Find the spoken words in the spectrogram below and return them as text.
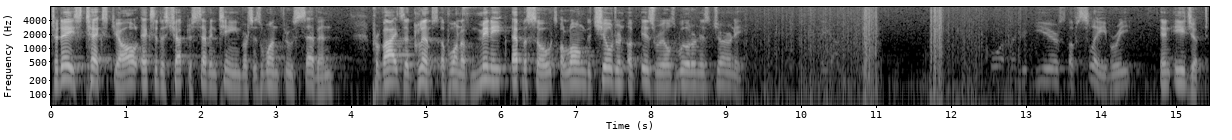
Today's text, y'all, Exodus chapter 17, verses 1 through 7, provides a glimpse of one of many episodes along the children of Israel's wilderness journey. 400 years of slavery in Egypt.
